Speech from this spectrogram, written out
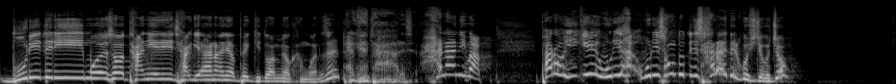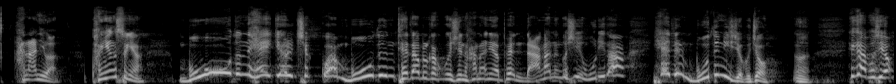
무리들이 모여서 다니엘이 자기 하나님 앞에 기도하며 간구하는 것을 발견했다 그랬어요. 하나님 앞 바로 이게 우리 우리 성도들이 살아야 될 곳이죠, 그렇죠? 하나님 앞 방향성이야. 모든 해결책과 모든 대답을 갖고 계신 하나님 앞에 나가는 것이 우리가 해야 될 모든 일이죠, 그죠? 어. 그러니까 보세요.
